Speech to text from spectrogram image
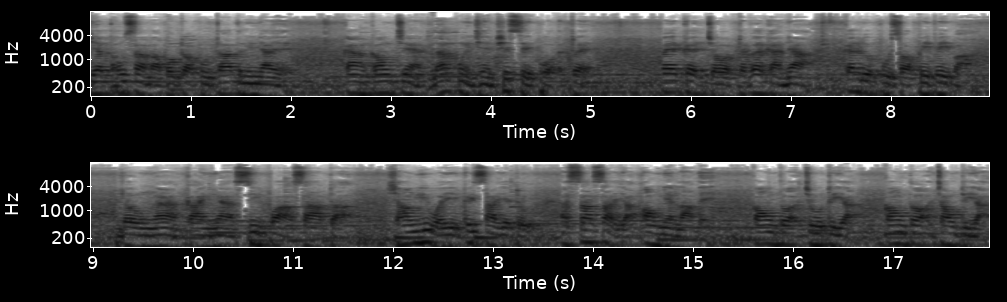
ရက်30မှာဗုဒ္ဓဘုရားသမီးများရဲ့ကံကောင်းခြင်းလက်ပွင့်ခြင်းဖြစ်စေဖို့အတွက်ပဲကကြောတပတ်ကညကတ်လို့ပူစော်ပေးပေးပါလုံငန်းကိုင်ငန်းစီးပွားစားတာရောင်းရည်ဝယ်ရေးကိစ္စရက်တို့အဆဆရအောင်မြင်လာမယ်ကောင်းသောအကျိုးတရားကောင်းသောအကြောင်းတရား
